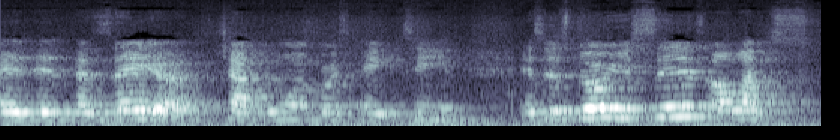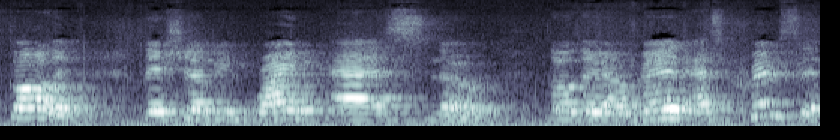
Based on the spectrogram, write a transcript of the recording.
in, in Isaiah chapter 1, verse 18, it says, Though your sins are like scarlet, they shall be white as snow. Though they are red as crimson,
